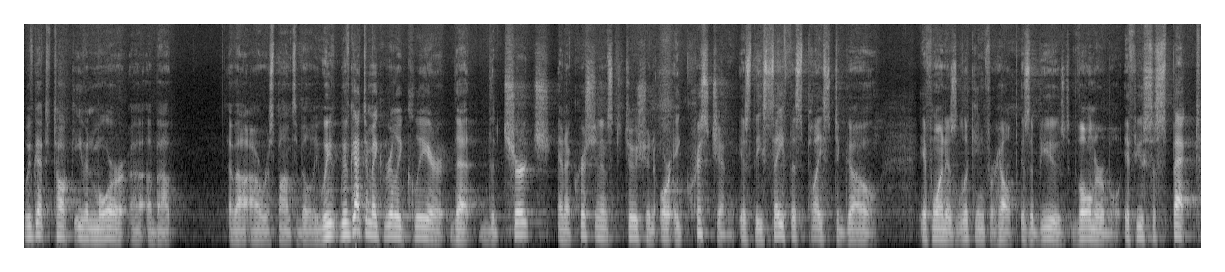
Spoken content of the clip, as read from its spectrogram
we've got to talk even more uh, about, about our responsibility. We've, we've got to make really clear that the church and a Christian institution or a Christian is the safest place to go if one is looking for help, is abused, vulnerable, if you suspect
